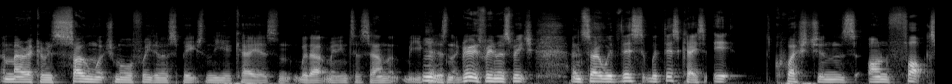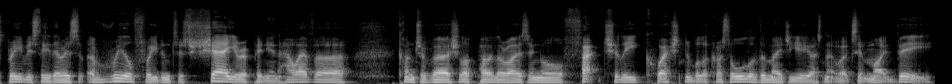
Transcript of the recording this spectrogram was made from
America is so much more freedom of speech than the UK is, and without meaning to sound that the UK mm. doesn't agree with freedom of speech. And so with this with this case, it questions on Fox previously there is a real freedom to share your opinion, however controversial or polarizing or factually questionable across all of the major US networks it might be,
